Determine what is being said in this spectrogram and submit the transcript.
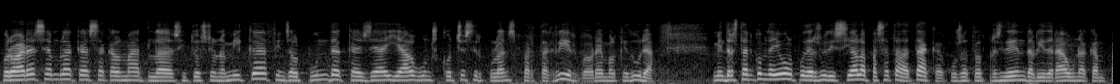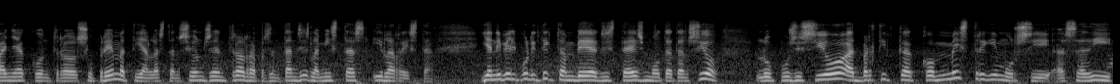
Però ara sembla que s'ha calmat la situació una mica fins al punt de que ja hi ha alguns cotxes circulants per Tahrir. Veurem el que dura. Mentrestant, com dèieu, el Poder Judicial ha passat a l'atac, ha acusat el president de liderar una campanya contra el Suprem, atiant les tensions entre els representants islamistes i la resta. I a nivell polític també existeix molta tensió. L'oposició ha advertit que com més tregui Mursi a cedir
